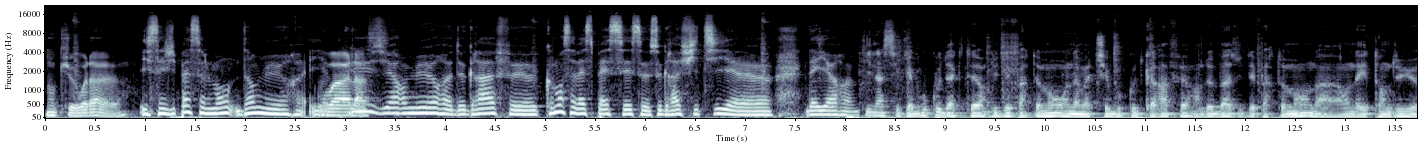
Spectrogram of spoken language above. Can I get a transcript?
Donc euh, voilà. Euh. Il ne s'agit pas seulement d'un mur, il y a plusieurs murs de graphes. Euh, comment ça va se passer ce, graffiti d'ailleurs? C'est qu'il y a beaucoup d'acteurs du département, on a matché beaucoup de graffeurs hein, de base du département, on a, on a étendu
